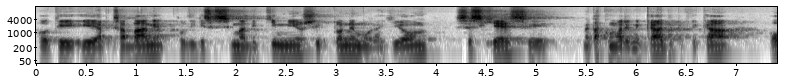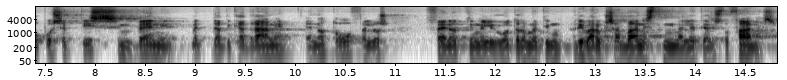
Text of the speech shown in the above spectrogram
ότι η απεξαμπάνη οδηγεί σε σημαντική μείωση των αιμορραγιών σε σχέση με τα κουμαρινικά αντιπληκτικά, όπως επίσης συμβαίνει με την ταμπικαντράνη, ενώ το όφελος φαίνεται ότι είναι λιγότερο με την ριβαροξαμπάνη στην μελέτη Αριστοφάνης.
